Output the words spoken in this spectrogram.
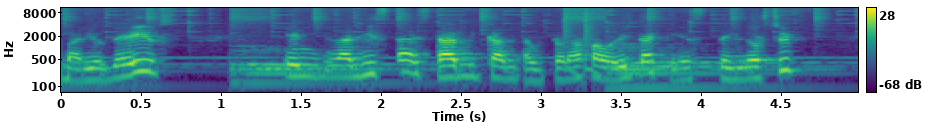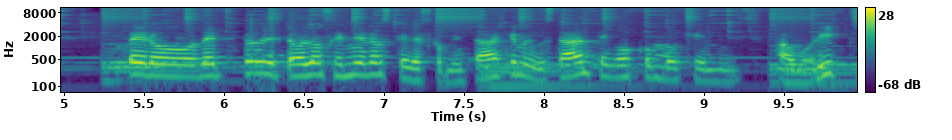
varios de ellos. En la lista está mi cantautora favorita, que es Taylor Swift, pero dentro de todos los géneros que les comentaba que me gustaban, tengo como que mis favoritos.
